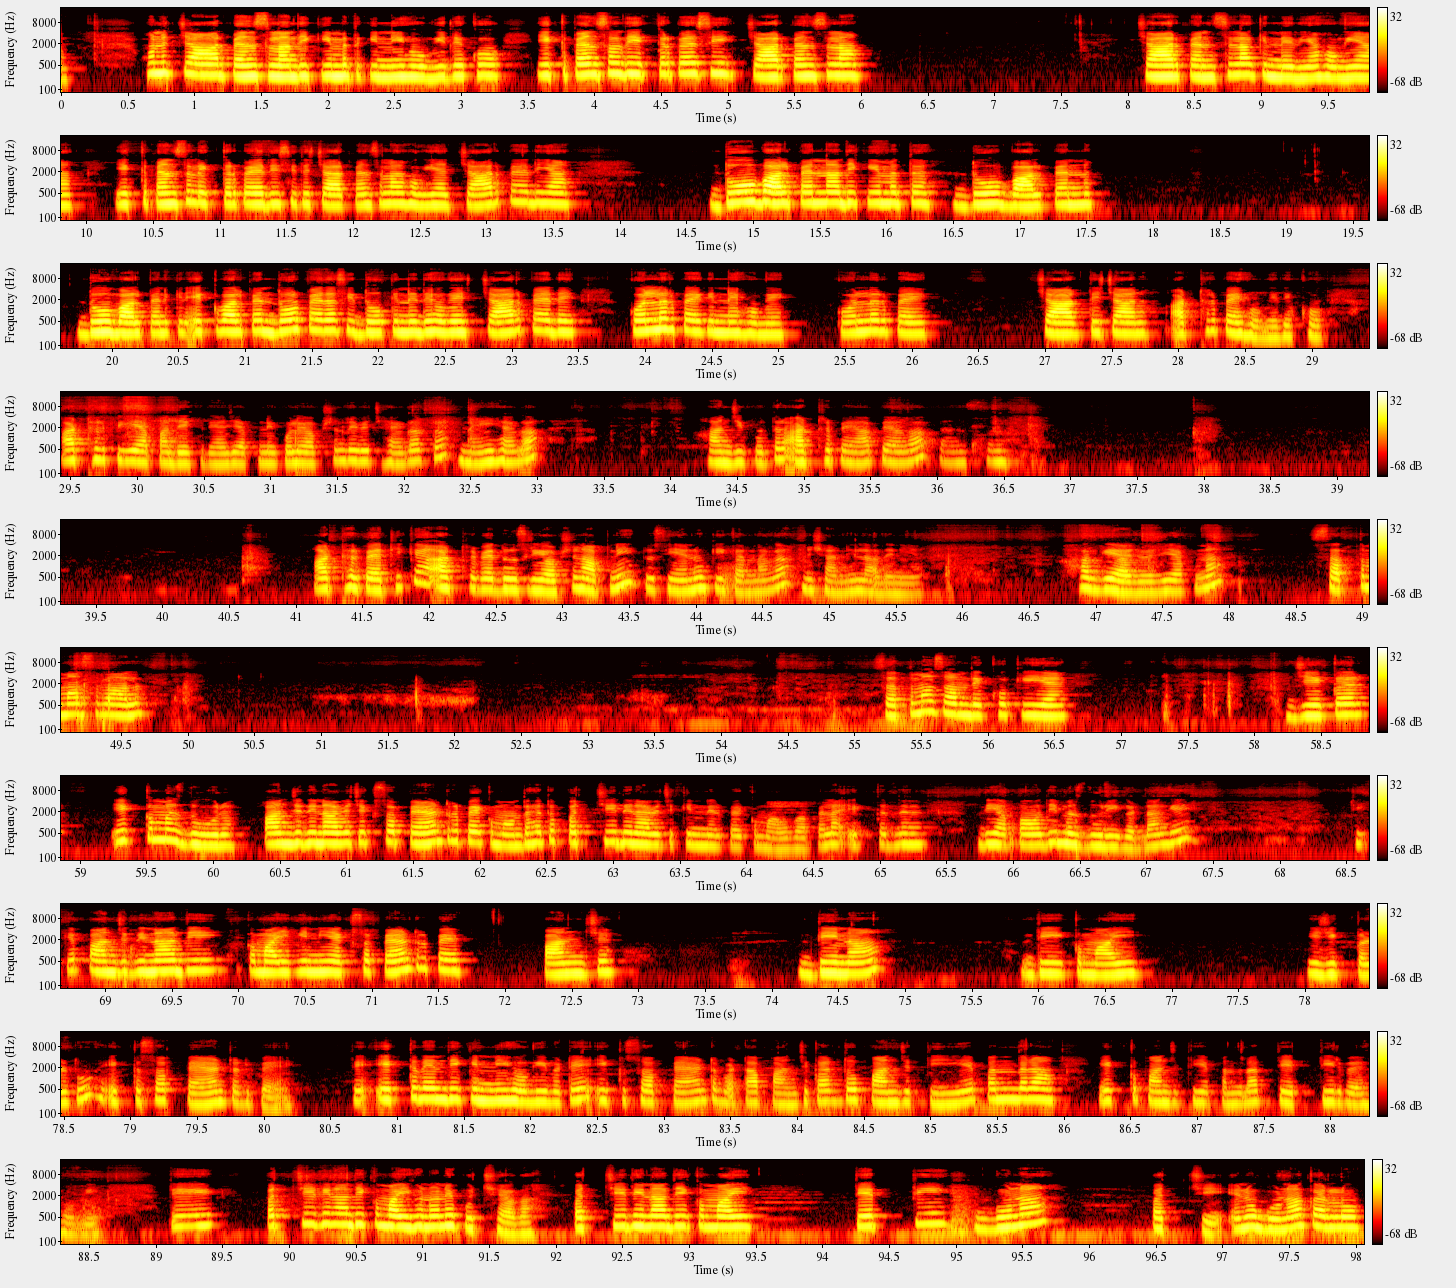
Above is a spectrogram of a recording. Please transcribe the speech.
ਹੁਣ ਚਾਰ ਪੈਨਸਲਾਂ ਦੀ ਕੀਮਤ ਕਿੰਨੀ ਹੋਊਗੀ ਦੇਖੋ, ਇੱਕ ਪੈਨਸਲ ਦੀ 1 ਰੁਪਏ ਸੀ, ਚਾਰ ਪੈਨਸਲਾਂ। ਚਾਰ ਪੈਨਸਲਾਂ ਕਿੰਨੇ ਦੀਆਂ ਹੋ ਗਈਆਂ? ਇੱਕ ਪੈਨਸਲ 1 ਰੁਪਏ ਦੀ ਸੀ ਤੇ ਚਾਰ ਪੈਨਸਲਾਂ ਹੋ ਗਈਆਂ 4 ਰੁਪਏ ਦੀਆਂ। ਦੋ ਬਾਲ ਪੈਨਾਂ ਦੀ ਕੀਮਤ, ਦੋ ਬਾਲ ਪੈਨ। ਦੋ ਬਾਲ ਪੈਨ ਕਿੰਨੇ, ਇੱਕ ਬਾਲ ਪੈਨ 2 ਰੁਪਏ ਦਾ ਸੀ, ਦੋ ਕਿੰਨੇ ਦੇ ਹੋ ਗਏ? 4 ਰੁਪਏ ਦੇ। ਕੁੱਲ ਰੁਪਏ ਕਿੰਨੇ ਹੋ ਗਏ? ਕੁੱਲ ਰੁਪਏ 4 ਤੇ 4 8 ਰੁਪਏ ਹੋ ਗਏ। ਦੇਖੋ 8 ਰੁਪਏ ਆਪਾਂ ਦੇਖਦੇ ਹਾਂ। ਜੀ ਆਪਣੇ ਕੋਲੇ ਆਪਸ਼ਨ ਦੇ ਵਿੱਚ ਹੈਗਾ ਕਿ ਨਹੀਂ ਹੈਗਾ। ਹਾਂਜੀ ਪੁੱਤਰ 8 ਰੁਪਏ ਆ ਪਿਆਗਾ ਪੈਨਸਲ 8 ਰੁਪਏ, ਠੀਕ ਹੈ? 8 ਰੁਪਏ ਦੂਸਰੀ ਆਪਸ਼ਨ ਆਪਣੀ। ਤੁਸੀਂ ਇਹਨੂੰ ਕੀ ਕਰਨਾਗਾ ਨਿਸ਼ਾਨੀ ਲਾ ਦੇਣੀ ਹੈ ਅੱਗੇ ਆ ਜਾਓ ਜੀ ਆਪਣਾ। ਸੱਤਵਾਂ ਸਵਾਲ। ਸੱਤਵਾਂ ਸਮ ਦੇਖੋ ਕੀ ਹੈ। ਜੇਕਰ ਇੱਕ ਮਜ਼ਦੂਰ 5 ਦਿਨਾਂ ਵਿੱਚ 165 ਰੁਪਏ ਕਮਾਉਂਦਾ ਹੈ, ਤਾਂ 25 ਦਿਨਾਂ ਵਿੱਚ ਕਿੰਨੇ ਰੁਪਏ ਕਮਾਊਗਾ? ਪਹਿਲਾਂ ਇੱਕ ਦਿਨ ਦੀ ਆਪਾਂ ਉਹਦੀ ਮਜ਼ਦੂਰੀ ਕੱਢਾਂਗੇ। ਠੀਕ ਹੈ 5 ਦਿਨਾਂ ਦੀ ਕਮਾਈ ਕਿੰਨੀ ਹੈ? 165 ਰੁਪਏ। 5 ਦਿਨਾਂ ਦੀ ਕਮਾਈ ਇਜ਼ ਇਕੁਅਲ ਟੂ 165 ਰੁਪਏ। ਅਤੇ ਇੱਕ ਦਿਨ ਦੀ ਕਿੰਨੀ ਹੋ ਗਈ ਬੇਟੇ? 165 ਬਟਾ ਪੰਜ ਕਰ ਦੋ 5 ਤੀਏ 15 1 5 ਤੀਏ 15 33 ਰੁਪਏ ਹੋ ਗਈ ਅਤੇ ਪੱਚੀ ਦਿਨਾਂ ਦੀ ਕਮਾਈ ਹੁਣ ਉਹਨੇ ਪੁੱਛਿਆਗਾ 25 ਦਿਨਾਂ ਦੀ ਕਮਾਈ 33 ਗੁਣਾ 25 ਇਹਨੂੰ ਗੁਣਾ ਕਰ ਲਓ।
